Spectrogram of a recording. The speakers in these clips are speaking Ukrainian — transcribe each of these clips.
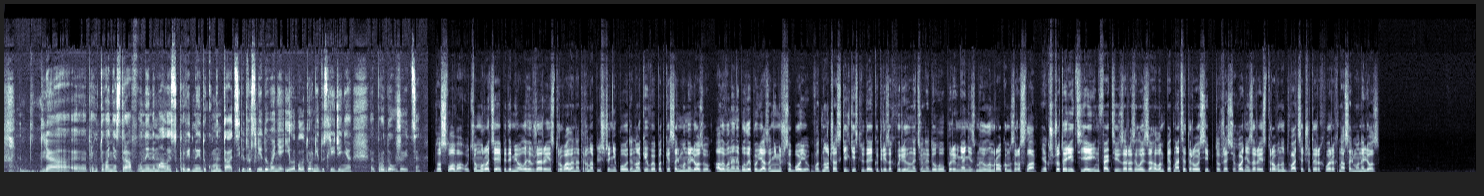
для е, приготування страв, вони не мали супровідної документації. Підрозслідування і лабораторні дослідження е, продовжуються. До слова, у цьому році епідеміологи вже реєстрували на Тернопільщині поодинокі випадки сальмонельозу, але вони не були пов'язані між собою. Водночас кількість людей, котрі захворіли на цю недугу у порівнянні з минулим роком, зросла. Якщо торік цією інфекцією заразилось загалом 15 осіб, то вже сьогодні зареєстровано 24 хворих на сальмонельоз.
